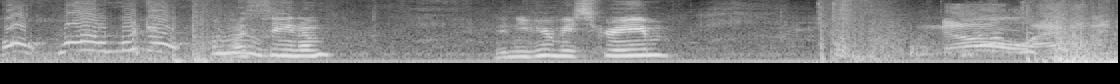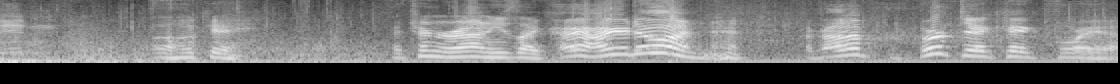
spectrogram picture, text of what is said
Oh, Wild, look out! I seen him. Didn't you hear me scream? No, I actually didn't. Oh, okay. I turned around and he's like, Hey, how you doing? I got a birthday cake for you.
